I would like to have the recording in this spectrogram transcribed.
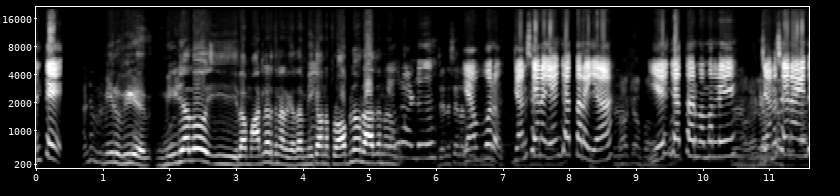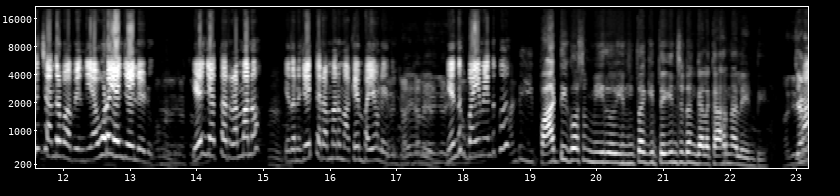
అంతే. అంటే మీరు మీడియాలో ఇలా మాట్లాడుతున్నారు కదా మీకు ఏమైనా ప్రాబ్లం రాదన్న ఎవరు? జనసేన ఏం చేస్తారయ్యా? ఏం చేస్తారు మమ్మల్ని? జనసేన అయింది చంద్రబాబు అయింది. ఎవడు ఏం చేయలేడు. ఏం చేస్తారు? రమ్మను. ఏదైనా చేస్తే రమ్మను మాకేం భయం లేదు. ఎందుకు భయం ఎందుకు? అంటే ఈ పార్టీ కోసం మీరు ఇంతకి తెగించడం గల కారణాలు ఏంటి? మా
